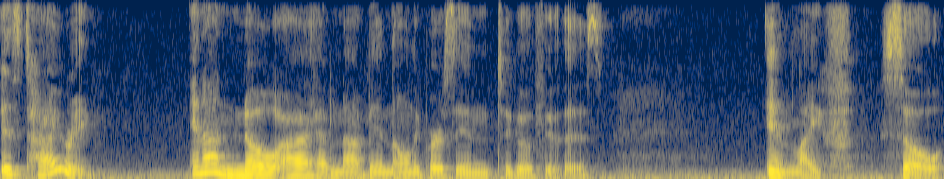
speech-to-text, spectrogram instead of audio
it's tiring. And I know I have not been the only person to go through this in life. So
